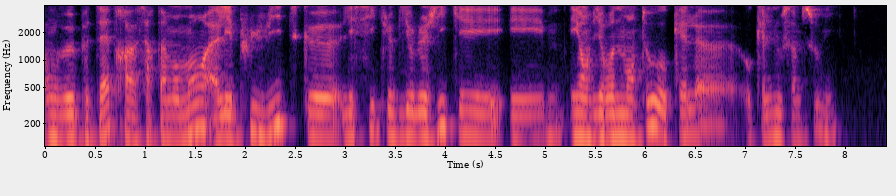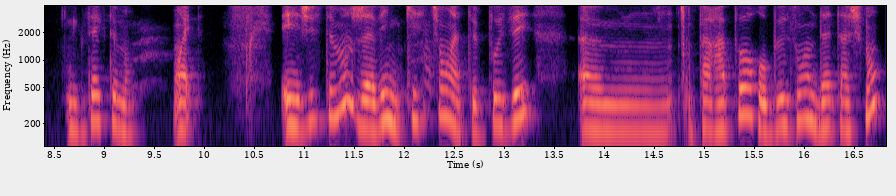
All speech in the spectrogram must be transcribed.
on veut peut-être à certains moments aller plus vite que les cycles biologiques et, environnementaux auxquels, euh, auxquels nous sommes soumis. Exactement. Ouais. Et justement, j'avais une question à te poser par rapport aux besoins d'attachement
